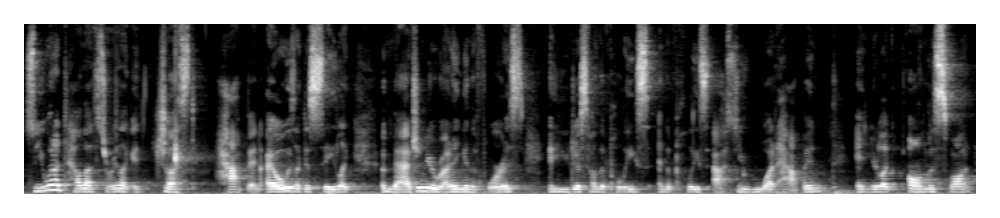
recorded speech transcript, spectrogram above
So you want to tell that story like it just happened. I always like to say like imagine you're running in the forest and you just found the police and the police asked you what happened and you're like on the spot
